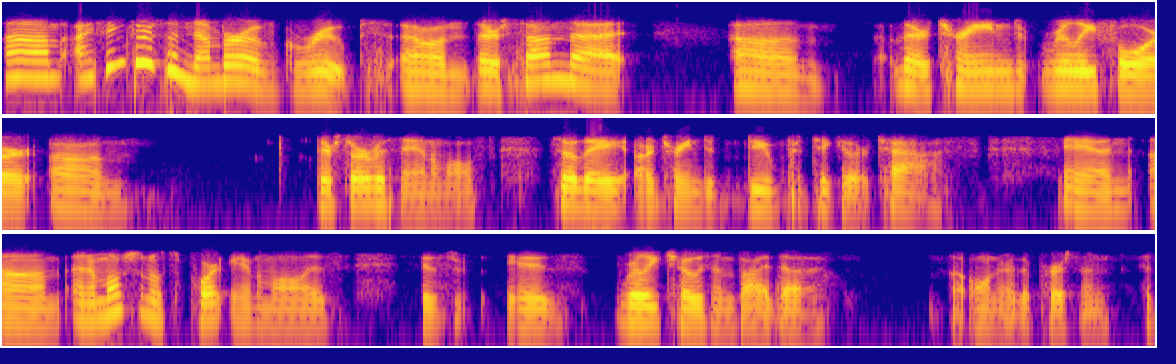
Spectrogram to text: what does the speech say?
Um, I think there's a number of groups. Um, there's some that um, they're trained really for um, their service animals, so they are trained to do particular tasks. And um, an emotional support animal is is is really chosen by the the owner, the person. It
